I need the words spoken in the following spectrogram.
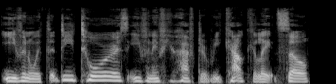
even with the detours, even if you have to recalculate. So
